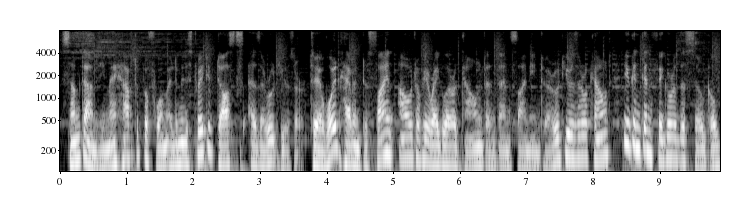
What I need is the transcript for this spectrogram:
sometimes you may have to perform administrative tasks as a root user. To avoid having to sign out of your regular account and then sign into a root user account, you can configure the so-called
